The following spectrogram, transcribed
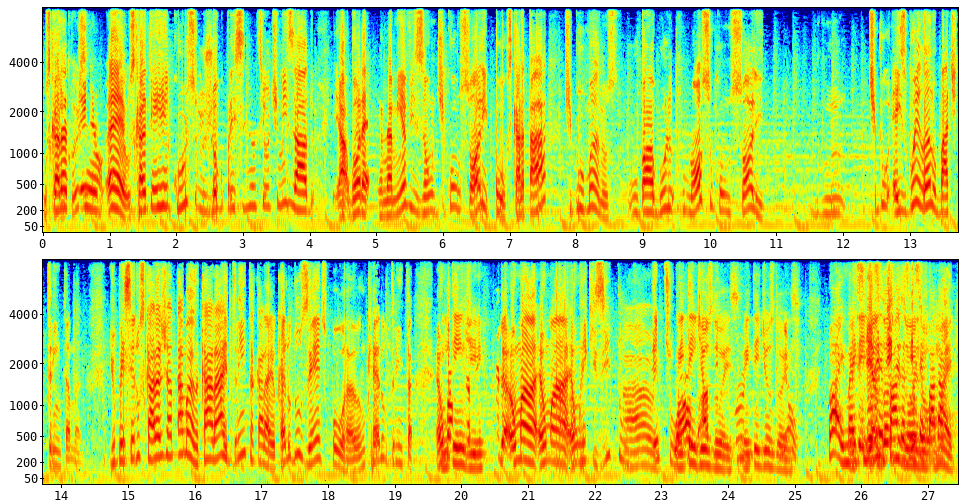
Os caras têm. É, os caras têm recurso e o jogo precisa ser otimizado. E Agora, na minha visão de console, pô, os caras tá. Tipo, mano, o bagulho. O nosso console. Tipo, é esgoelando o bate 30, mano. E o PC dos caras já tá, mano, caralho, 30, caralho, eu quero 200, porra, eu não quero 30. É uma Entendi. é uma é uma é um requisito Ah, Eu pessoal. entendi os dois. Eu entendi os dois. pai, mas se Entendi você paga, se visões, você ô, paga Mike.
